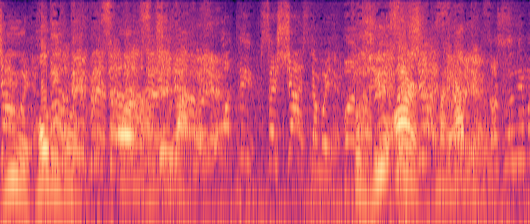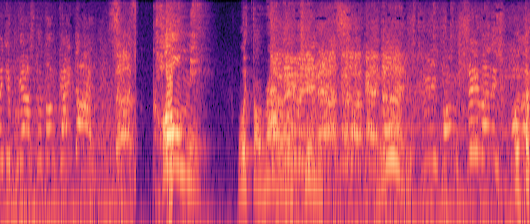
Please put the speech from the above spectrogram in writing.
You, Holy One, are my life. Бо ти все щастя моє! Because you are my happiness. Заслони мені брязкотом кайдань! Call me with the rattle of kings, Скрипом шиванич with the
